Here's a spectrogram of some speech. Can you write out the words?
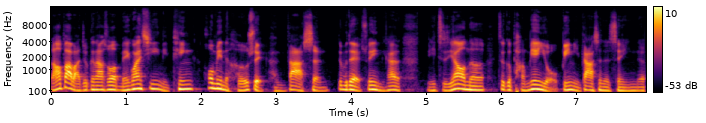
然后爸爸就跟他说：“没关系，你听后面的河水很大声，对不对？所以你看，你只要呢这个旁边有比你大声的声音呢，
